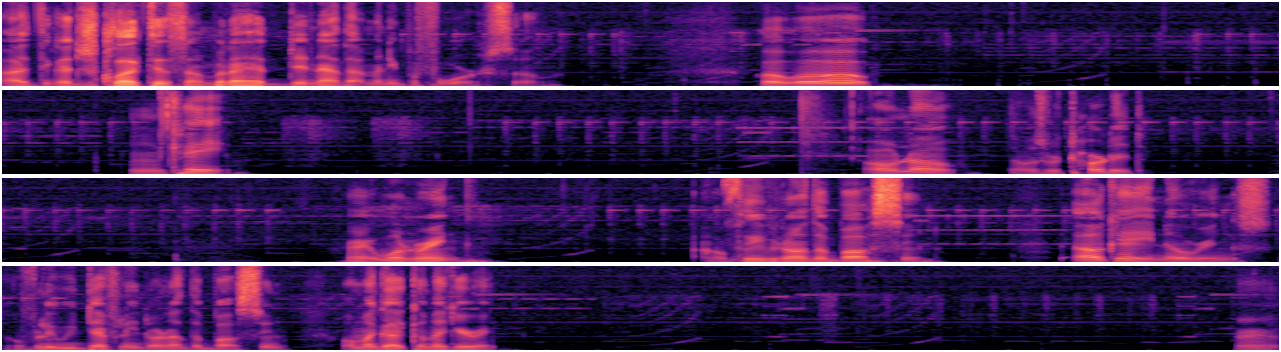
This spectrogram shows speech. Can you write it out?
I think I just collected some, but I had, didn't have that many before. So, whoa, whoa, whoa. Okay. Oh no, that was retarded. Alright, one ring. Hopefully we don't have the boss soon. Okay, no rings. Hopefully we definitely don't have the boss soon. Oh my god, come back here, ring. Alright.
